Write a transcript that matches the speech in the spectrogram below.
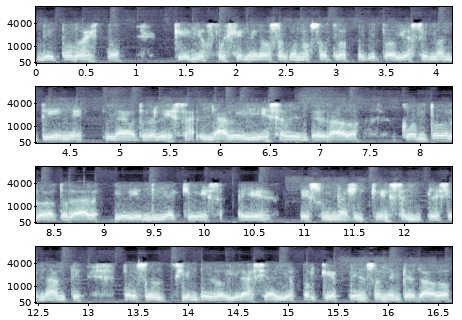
de todo esto, que Dios fue generoso con nosotros porque todavía se mantiene la naturaleza, la belleza de empedrado, con todo lo natural y hoy en día que es es una riqueza impresionante. Por eso siempre doy gracias a Dios porque pensó en Empedrado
